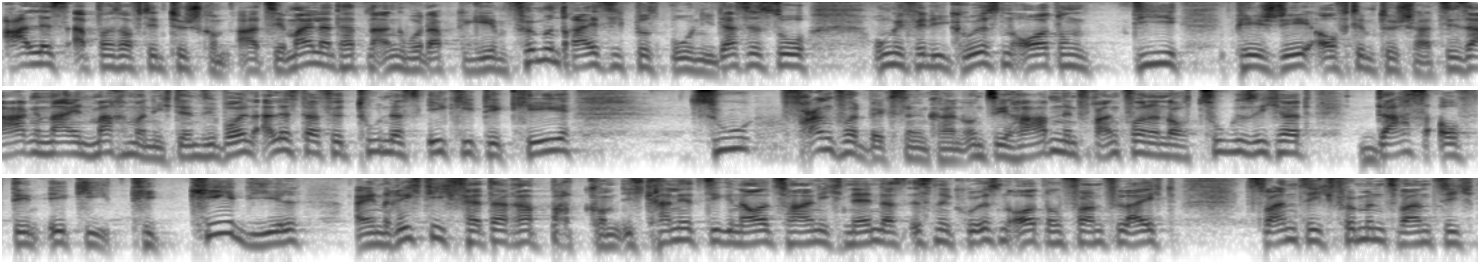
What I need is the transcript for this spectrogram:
alles ab, was auf den Tisch kommt. AC Mailand hat ein Angebot abgegeben, 35 plus Boni. Das ist so ungefähr die Größenordnung, die PSG auf dem Tisch hat. Sie sagen, nein, machen wir nicht, denn sie wollen alles dafür tun, dass Ekitike zu Frankfurt wechseln kann. Und sie haben den Frankfurtern auch zugesichert, dass auf den Ekitike-Deal ein richtig fetter Rabatt kommt. Ich kann jetzt die genaue Zahl nicht nennen. Das ist eine Größenordnung von vielleicht 20, 25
